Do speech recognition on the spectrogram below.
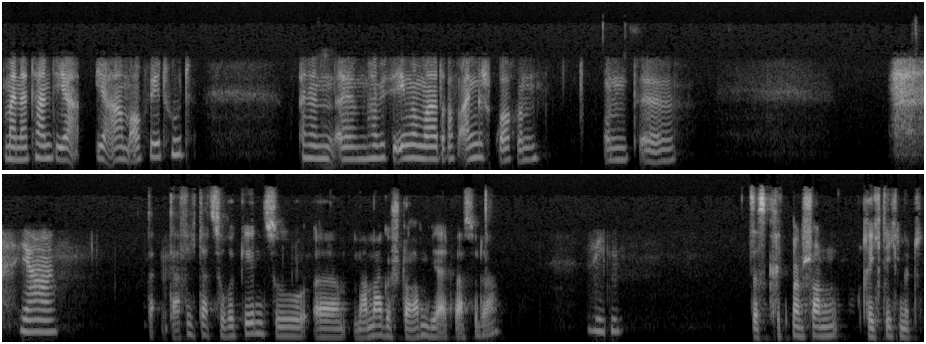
meiner Tante ihr, ihr Arm auch wehtut. Und dann ähm, habe ich sie irgendwann mal darauf angesprochen. Und äh, ja. Darf ich da zurückgehen zu äh, Mama gestorben? Wie alt warst du da? Sieben. Das kriegt man schon richtig mit.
